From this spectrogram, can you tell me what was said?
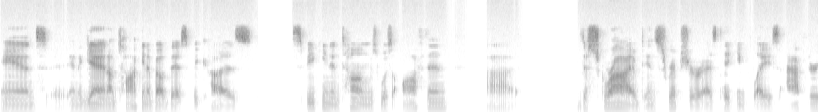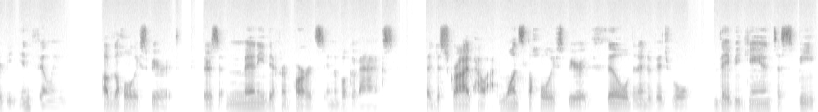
And and again, I'm talking about this because speaking in tongues was often uh, described in Scripture as taking place after the infilling of the Holy Spirit. There's many different parts in the book of Acts that describe how once the Holy Spirit filled an individual, they began to speak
